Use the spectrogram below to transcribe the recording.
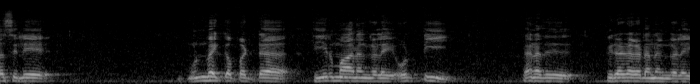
அரசிலே முன்வைக்கப்பட்ட தீர்மானங்களை ஒட்டி தனது பிரகடனங்களை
